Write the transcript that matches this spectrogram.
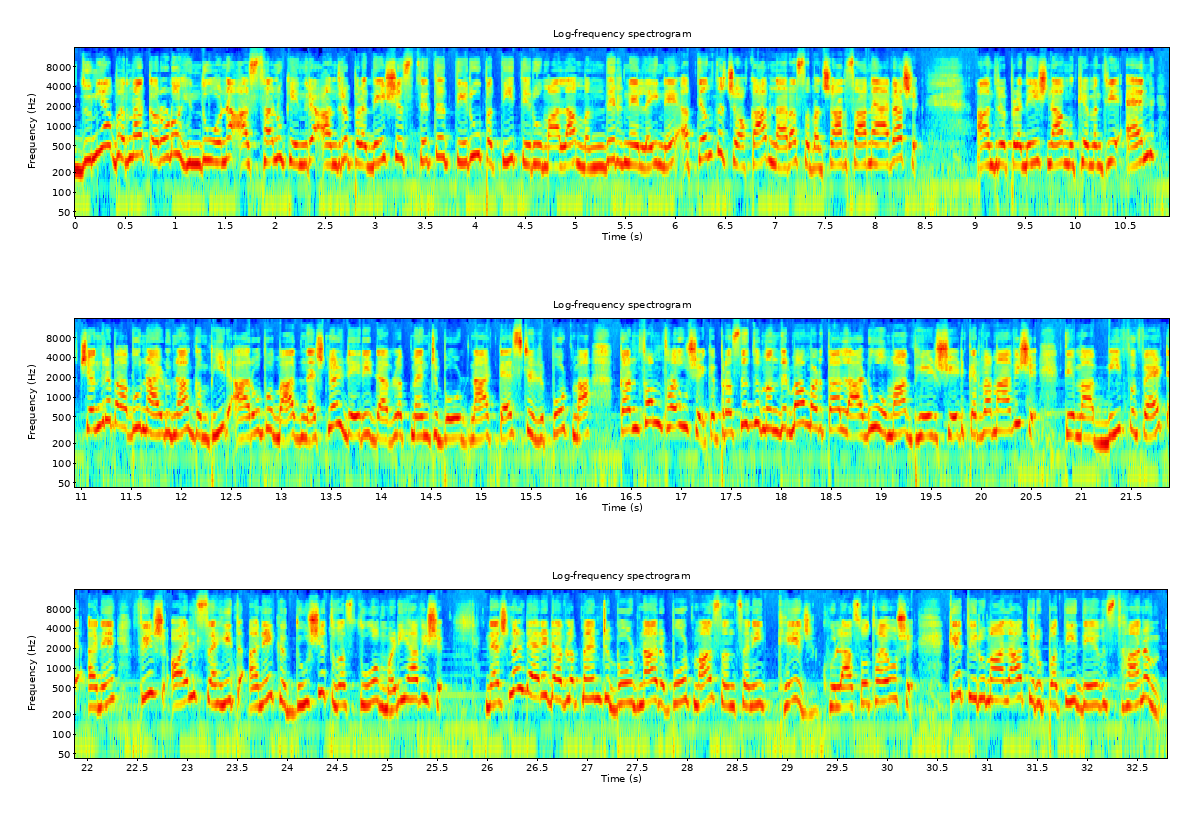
દુનિયાભરના કરોડો હિન્દુઓના આસ્થાનું કેન્દ્ર આંધ્રપ્રદેશ સ્થિત તિરુપતિ તિરુમાલા મંદિરને લઈને અત્યંત ચોંકાવનારા સમાચાર સામે આવ્યા છે. આંધ્રપ્રદેશના મુખ્યમંત્રી એન. ચંદ્રબાબુ નાયડુના ગંભીર આરોપ બાદ નેશનલ ડેરી ડેવલપમેન્ટ બોર્ડના ટેસ્ટ રિપોર્ટમાં કન્ફર્મ થયું છે કે પ્રસિદ્ધ મંદિરમાં મળતા લાડુઓમાં ભેળસેળ કરવામાં આવી છે. તેમાં બીફ ફેટ અને ફિશ ઓઇલ સહિત અનેક દૂષિત વસ્તુઓ મળી આવી છે. નેશનલ ડેરી ડેવલપમેન્ટ બોર્ડના રિપોર્ટમાં સનસનીખેજ ખુલાસો થયો છે કે તિરુમાલા તિરુપતિ દેવસ્થાનમ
